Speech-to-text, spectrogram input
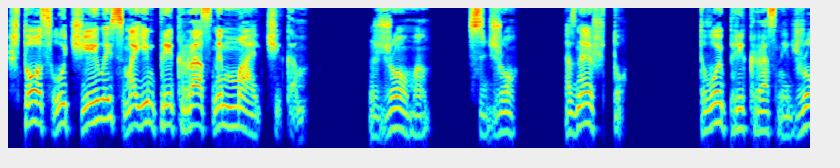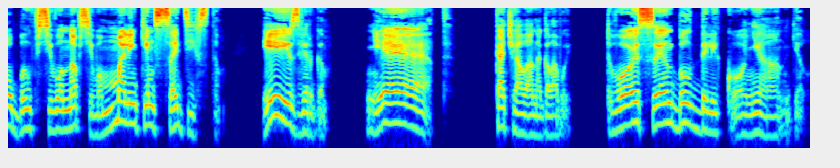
что случилось с моим прекрасным мальчиком». «С Джо, мам, с Джо. А знаешь что?» Твой прекрасный Джо был всего-навсего маленьким садистом и извергом. «Нет!» — качала она головой. «Твой сын был далеко не ангел».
